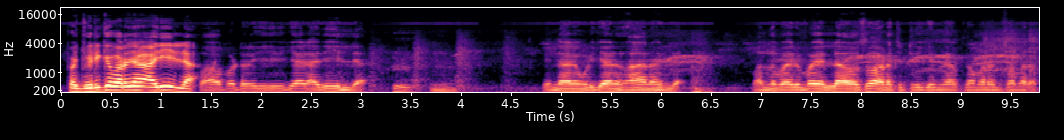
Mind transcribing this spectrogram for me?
ഇപ്പൊ ചുരുക്കി പറഞ്ഞാൽ അരിയില്ല. പാവപ്പെട്ടവർക്ക് ജീവിക്കാൻ അരിയില്ല. തിന്നാനും കുടിക്കാനും സാധനമില്ല. വന്ന് വരുമ്പോൾ എല്ലാ ദിവസവും അടച്ചിട്ടിരിക്കുന്ന സമരം സമരം.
